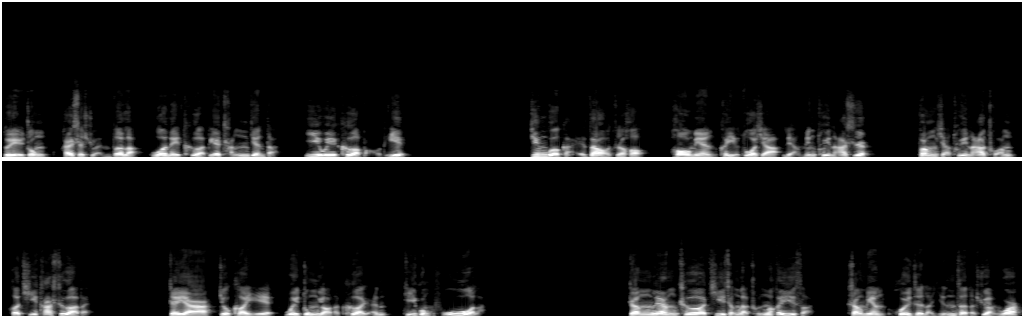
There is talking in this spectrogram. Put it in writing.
最终还是选择了国内特别常见的依维柯宝迪。经过改造之后，后面可以坐下两名推拿师。放下推拿床和其他设备，这样就可以为重要的客人提供服务了。整辆车漆成了纯黑色，上面绘制了银色的漩涡，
